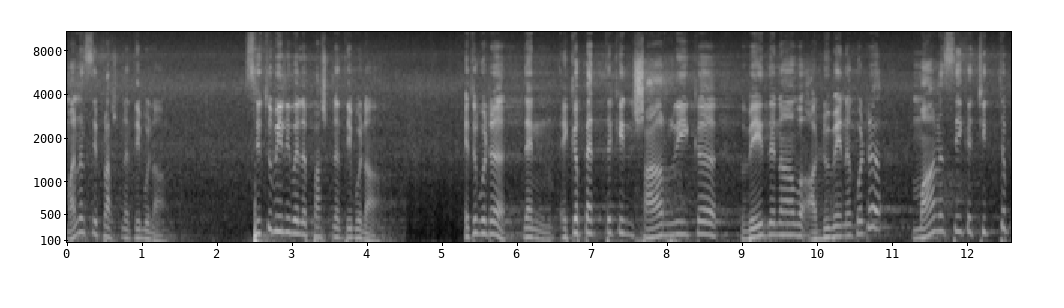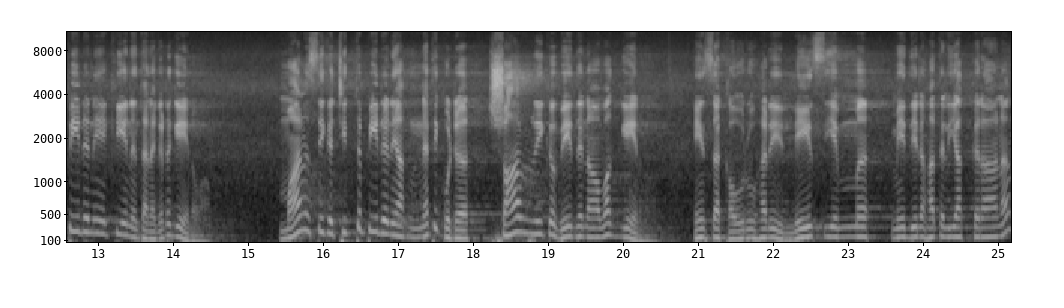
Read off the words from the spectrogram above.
මනසේ ප්‍රශ්න තිබුණා. සිතුවිලි වල ප්‍රශ්න තිබුණා. එතකොට දැන් එක පැත්තකින් ශාරීරික වේදනාව අඩු වෙනකොට මානසික චිත්ත පීඩනය කියන තැනකට ගේනවා. මානසික චිත්ත පීඩනයක් නැතිකොට ශාරීරික වේදනාවක් ගේනවා. ඒ නිසා කවුරු හරි ලේසියෙන්ම මේ දින 40ක් කරා නම්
